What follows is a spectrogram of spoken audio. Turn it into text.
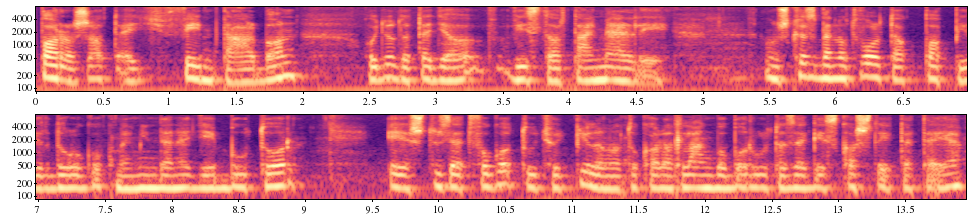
parazsat egy fémtálban, hogy oda tegye a víztartály mellé. Most közben ott voltak papír dolgok, meg minden egyéb bútor, és tüzet fogott, úgyhogy pillanatok alatt lángba borult az egész kastély teteje.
